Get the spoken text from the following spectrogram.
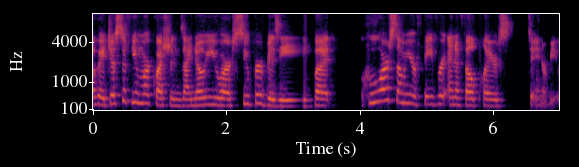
Okay, just a few more questions. I know you are super busy, but who are some of your favorite NFL players to interview?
